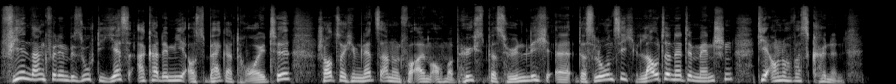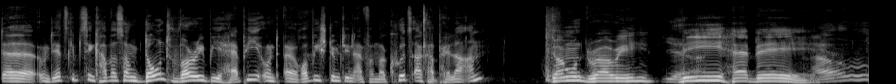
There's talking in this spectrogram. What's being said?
vielen Dank für den Besuch. Die Yes Akademie aus Bergert-Reute. Schaut es euch im Netz an und vor allem auch mal höchstpersönlich. Äh, das lohnt sich. Lauter nette Menschen, die auch noch was können. Äh, und jetzt gibt es den Coversong Don't Worry, Be Happy. Und äh, Robbie stimmt ihn einfach mal kurz a cappella an. Don't worry, be happy. Oh,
